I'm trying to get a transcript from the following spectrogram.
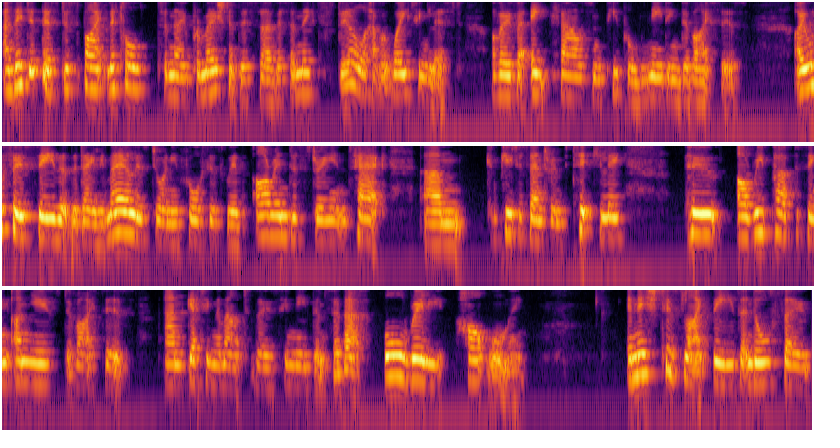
And they did this despite little to no promotion of this service, and they still have a waiting list of over 8,000 people needing devices. I also see that the Daily Mail is joining forces with our industry in tech, um, Computacenter in particularly, who are repurposing unused devices and getting them out to those who need them. So that's all really heartwarming. Initiatives like these, and also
